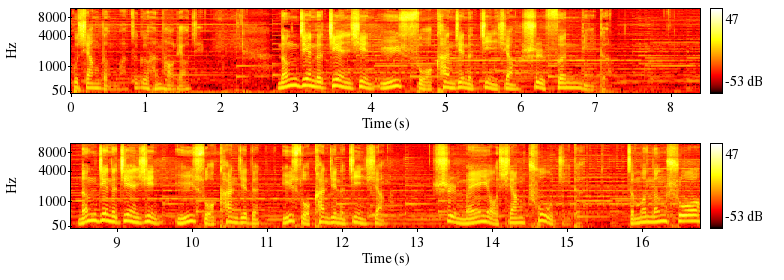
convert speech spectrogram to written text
不相等嘛，这个很好了解。能见的见性与所看见的镜像是分离的。能见的见性与所看见的与所看见的镜像是没有相触及的，怎么能说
